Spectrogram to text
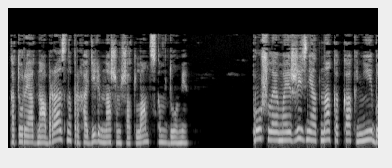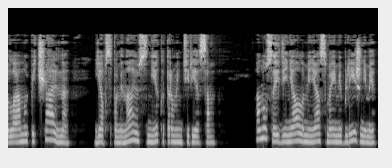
которые однообразно проходили в нашем шотландском доме. Прошлое в моей жизни, однако, как ни было оно печально, я вспоминаю с некоторым интересом. Оно соединяло меня с моими ближними,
